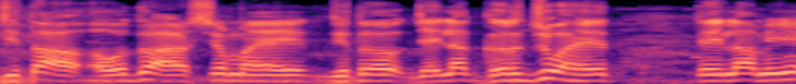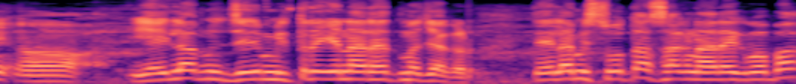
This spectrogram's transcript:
जिथं अवध आश्रम आहे जिथं ज्याला गरजू आहेत त्याला मी यायला मी जे मित्र येणार आहेत माझ्याकडं त्याला मी स्वतः सांगणार आहे की बाबा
